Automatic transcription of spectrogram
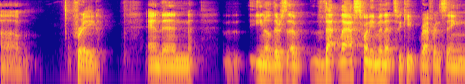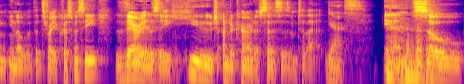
um, frayed, and then you know, there's a that last 20 minutes we keep referencing, you know, that's very Christmassy. There is a huge undercurrent of cynicism to that. Yes. And so,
